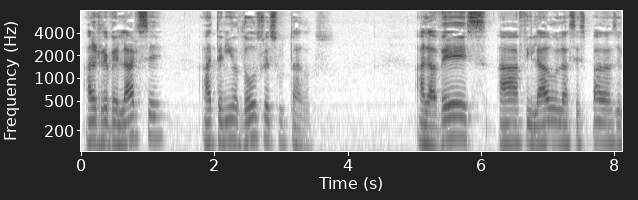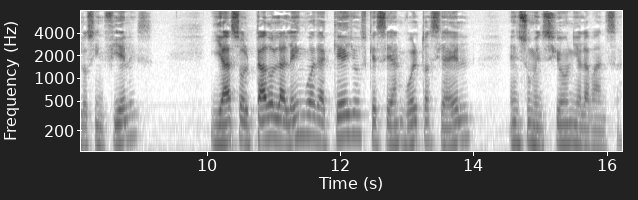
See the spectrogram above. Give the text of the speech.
al revelarse, ha tenido dos resultados. A la vez ha afilado las espadas de los infieles y ha soltado la lengua de aquellos que se han vuelto hacia él en su mención y alabanza.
